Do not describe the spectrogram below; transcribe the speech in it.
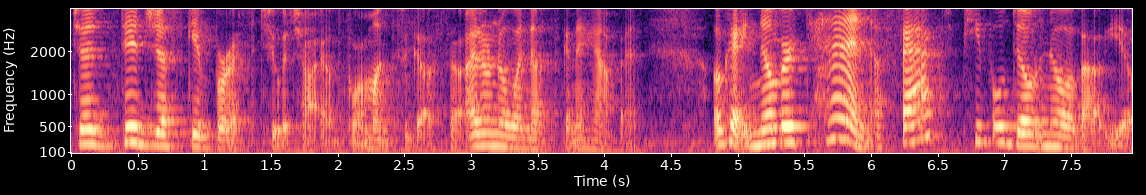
did just give birth to a child four months ago, so I don't know when that's going to happen. Okay, number 10, a fact people don't know about you.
